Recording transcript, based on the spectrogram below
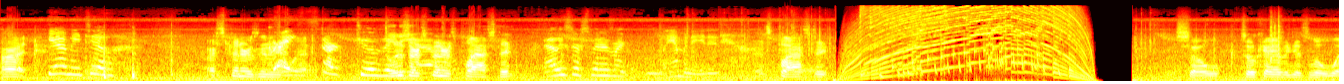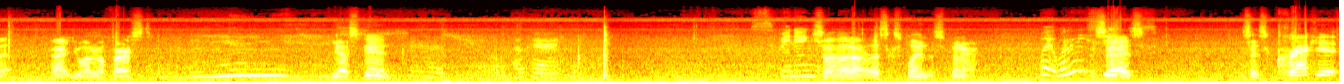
All right, Yeah, me too. our spinner's gonna get Great wet. start to a At video. least our spinner's plastic. At least our spinner's like laminated. It's plastic. So it's okay if it gets a little wet. All right, you want to go first? Mm, You got to spin. okay. Spinning. So hold on, let's explain the spinner. Wait, what are these? It says it says crack it,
